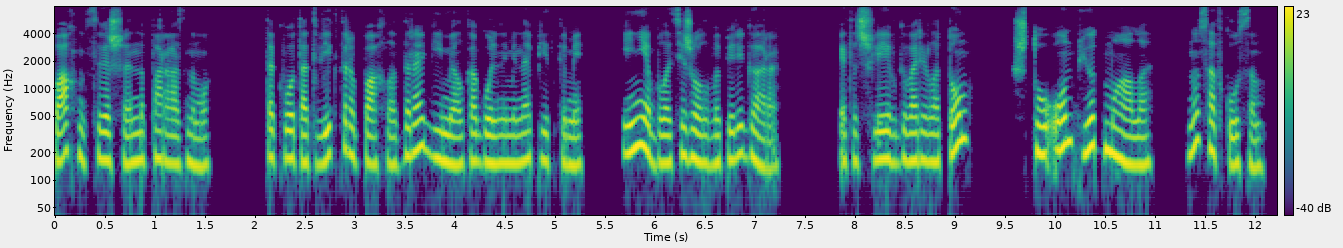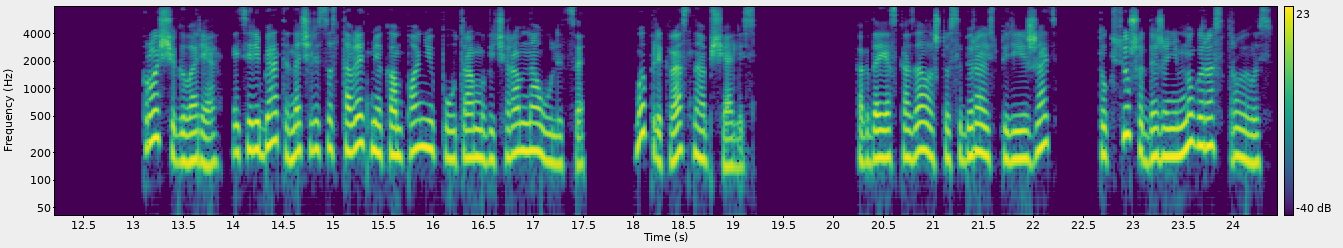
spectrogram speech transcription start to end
пахнут совершенно по-разному, так вот, от Виктора пахло дорогими алкогольными напитками, и не было тяжелого перегара. Этот Шлеев говорил о том, что он пьет мало, но со вкусом. Проще говоря, эти ребята начали составлять мне компанию по утрам и вечерам на улице. Мы прекрасно общались. Когда я сказала, что собираюсь переезжать, то Ксюша даже немного расстроилась.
